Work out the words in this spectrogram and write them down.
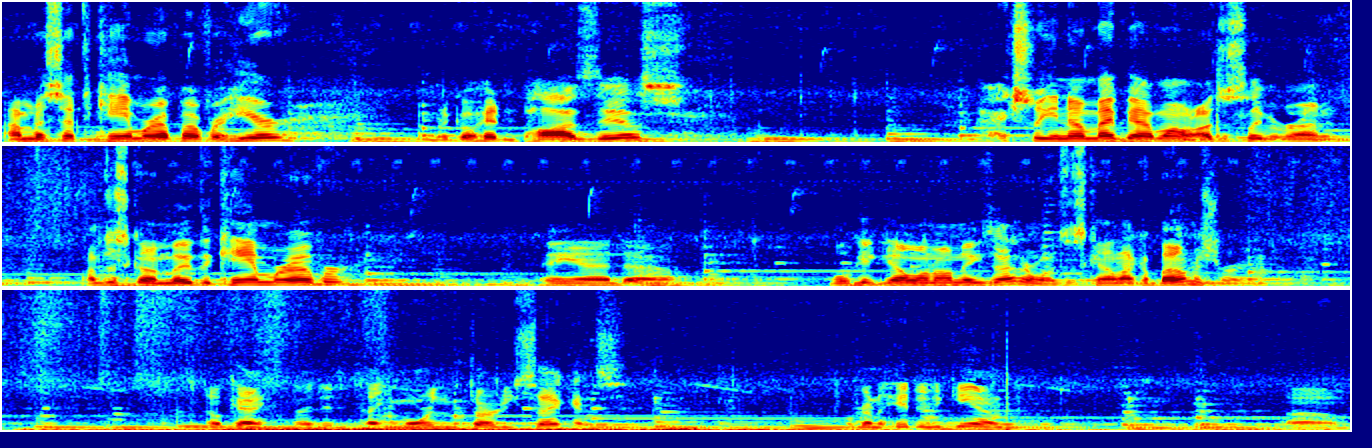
I'm gonna set the camera up over here. I'm gonna go ahead and pause this. Actually, you know, maybe I won't. I'll just leave it running. I'm just gonna move the camera over and uh, we'll get going on these other ones. It's kind of like a bonus round. Okay, that didn't take more than 30 seconds. We're gonna hit it again. Um,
